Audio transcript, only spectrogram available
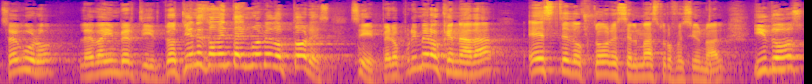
Seguro le va a invertir. Pero tienes 99 doctores. Sí, pero primero que nada, este doctor es el más profesional. Y dos,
